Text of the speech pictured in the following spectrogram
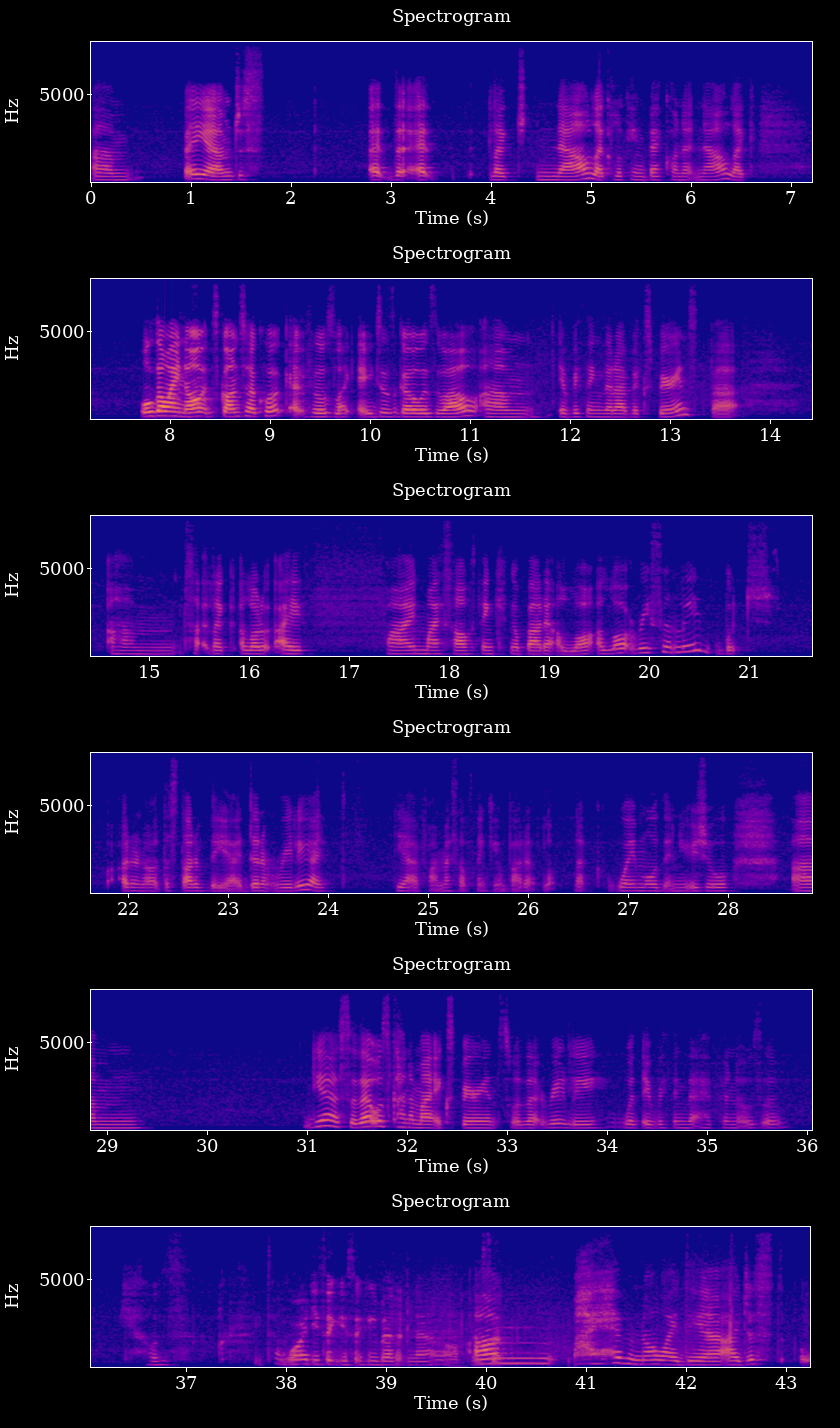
Um, but yeah, I'm just at the at like now, like looking back on it now, like although I know it's gone so quick, it feels like ages ago as well. Um, everything that I've experienced, but um, like a lot of I find myself thinking about it a lot, a lot recently, which I don't know, at the start of the year, I didn't really. I, yeah, I find myself thinking about it like way more than usual. Um, yeah, so that was kind of my experience with it, really, with everything that happened. It was a, yeah, it was crazy time. Why do you think you're thinking about it now? Is um, it... I have no idea. I just,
